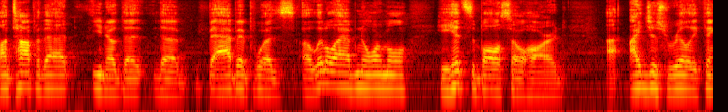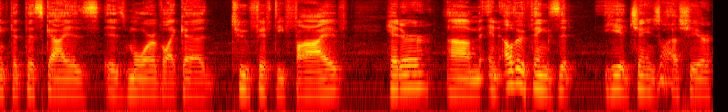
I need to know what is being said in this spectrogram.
On top of that, you know, the the BABIP was a little abnormal. He hits the ball so hard. I just really think that this guy is is more of like a 255 hitter. Um, and other things that he had changed last year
